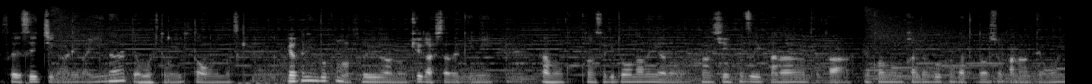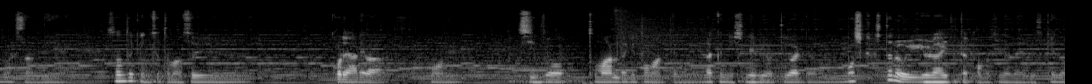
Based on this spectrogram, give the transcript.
そういうスイッチがあればいいなって思う人もいると思いますけど、逆に僕もそういうあの、怪我した時に、あの、ここから先どうなるんやろ、半身不随かなとか、この体動かなかったらどうしようかなって思いましたんで、その時にちょっとまあそういう、これあれば、もうね、心臓止まるだけ止まっても楽に死ねるよって言われたら、もしかしたら揺らいでたかもしれないですけど、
